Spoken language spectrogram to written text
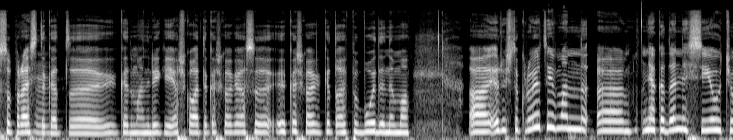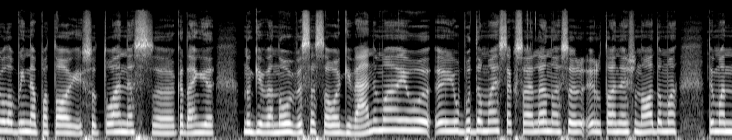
suprasti, Mhm. kad, e, kad man reikia ieškoti kažkokio kito apibūdinimo. A, Ir iš tikrųjų tai man a, niekada nesijaučiau labai nepatogiai su tuo, nes a, kadangi nugyvenau visą savo gyvenimą jau, jau būdama seksualė, nors ir, ir to nežinodama, tai man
